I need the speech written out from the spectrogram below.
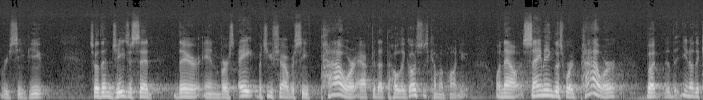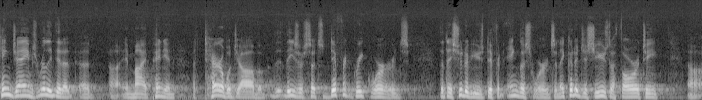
receive you. So then Jesus said there in verse 8, But you shall receive power after that the Holy Ghost has come upon you. Well, now, same English word power, but the, you know, the King James really did, a, a uh, in my opinion, a terrible job of th- these are such different Greek words that they should have used different English words, and they could have just used authority uh,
